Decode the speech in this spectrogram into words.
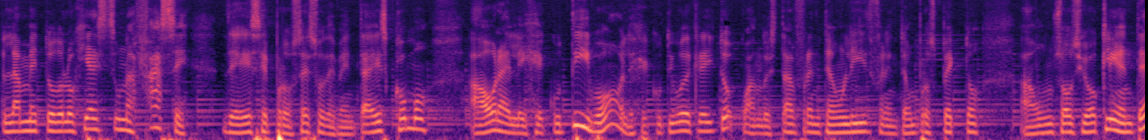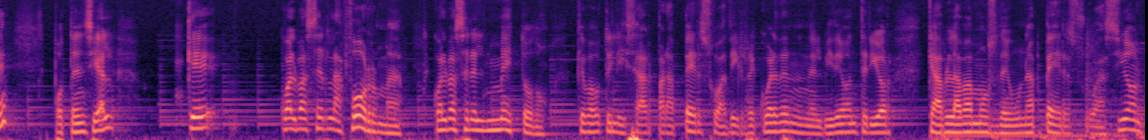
La metodología es una fase de ese proceso de venta. Es como ahora el ejecutivo, el ejecutivo de crédito, cuando está frente a un lead, frente a un prospecto, a un socio o cliente potencial, que, cuál va a ser la forma, cuál va a ser el método que va a utilizar para persuadir. Recuerden en el video anterior que hablábamos de una persuasión,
